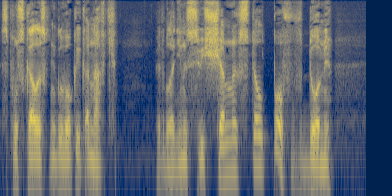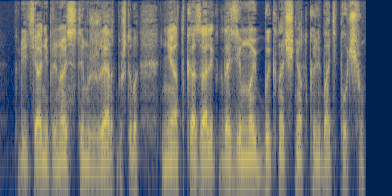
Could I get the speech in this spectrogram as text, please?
спускалась к неглубокой канавке. Это был один из священных столпов в доме. Критяне приносят им жертвы, чтобы не отказали, когда земной бык начнет колебать почву.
